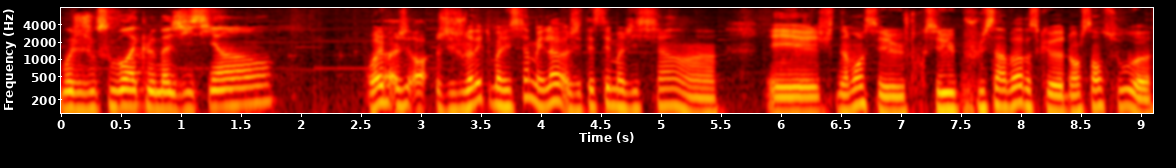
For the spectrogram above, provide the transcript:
moi, je joue souvent avec le magicien. Ouais, bah, j'ai joué avec le magicien, mais là j'ai testé le magicien euh, et finalement c'est, je trouve que c'est lui le plus sympa parce que dans le sens où euh,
